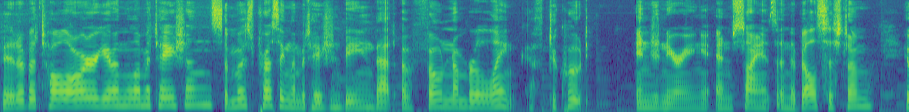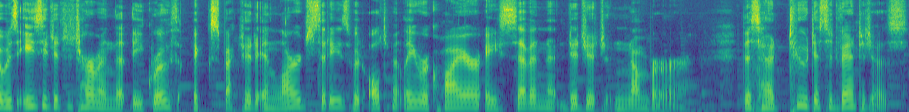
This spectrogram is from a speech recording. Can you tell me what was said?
bit of a tall order given the limitations, the most pressing limitation being that of phone number length. To quote engineering and science in the Bell system, it was easy to determine that the growth expected in large cities would ultimately require a seven-digit number. This had two disadvantages.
